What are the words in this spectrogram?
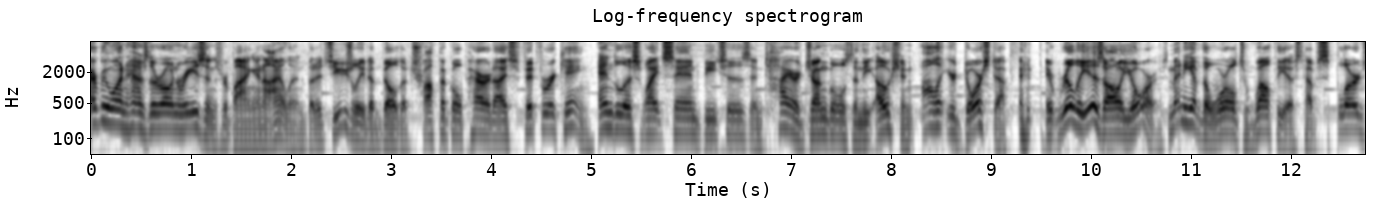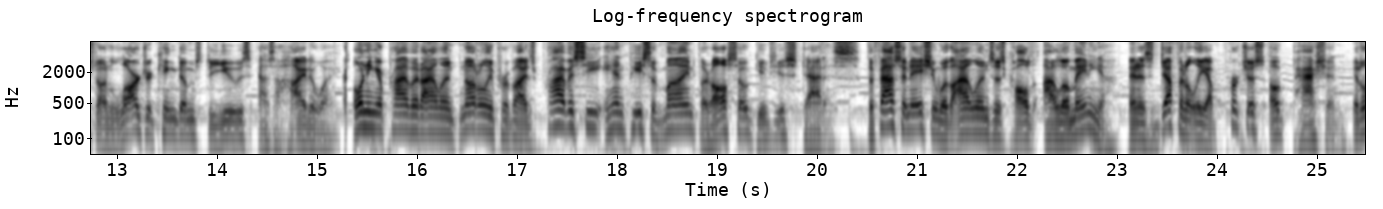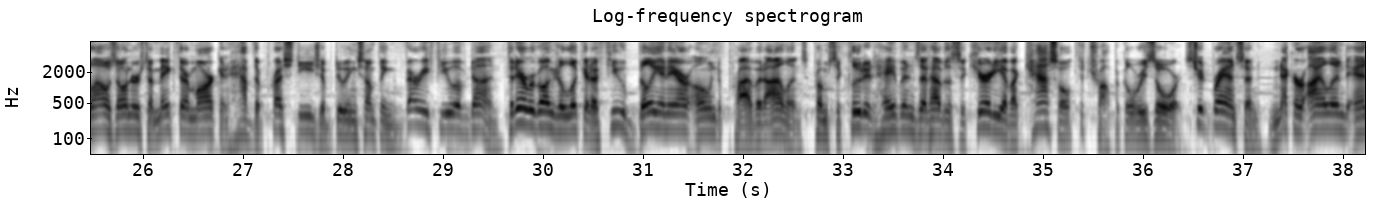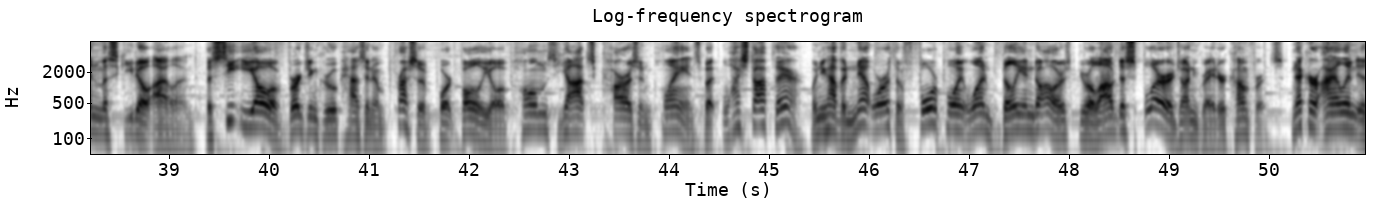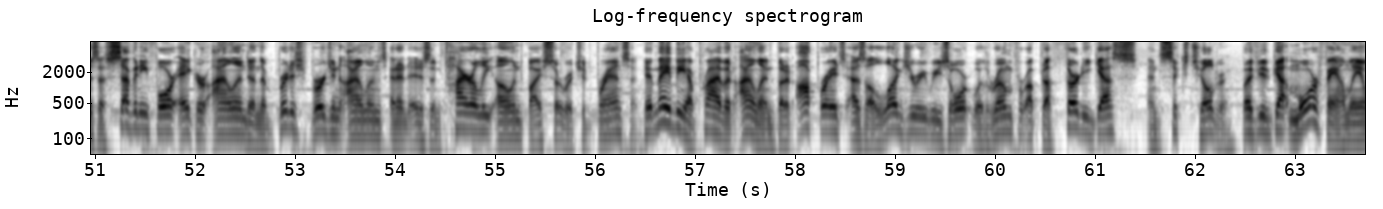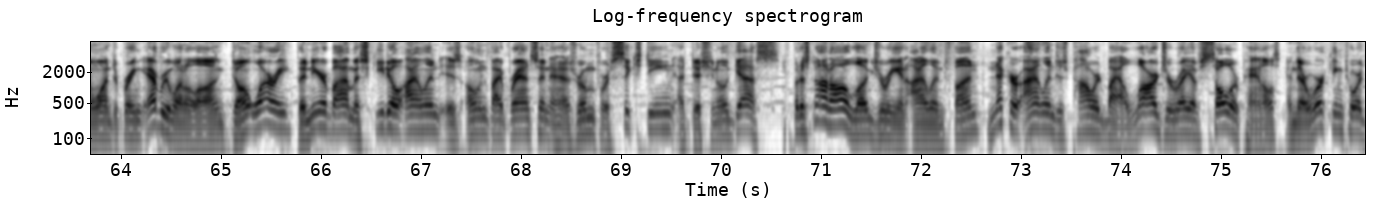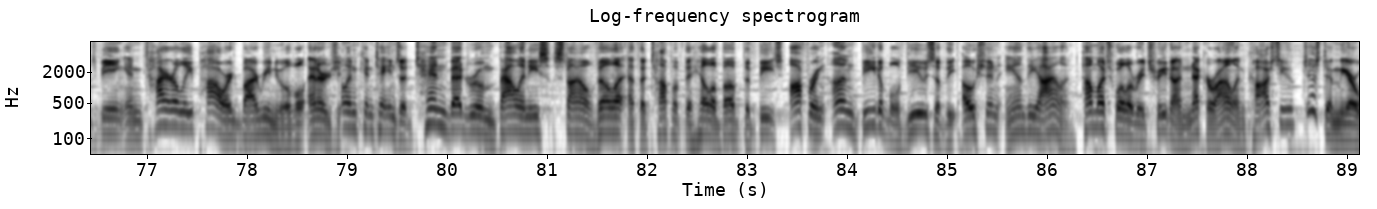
Everyone has their own reasons for buying an island, but it's usually to build a tropical paradise fit for a king. Endless white sand beaches, entire jungles, and the ocean all at your doorstep, and it really is all yours. Many of the world's wealthiest have splurged on larger kingdoms to use as a hideaway. Owning a private island not only provides privacy and peace of mind, but also gives you status. The fascination with islands is called Islomania, and is definitely a purchase of passion. It allows owners to make their mark and have the prestige of doing something very few have done. Today we're going to look at a few billionaire-owned private islands, from secluded havens that have the security of a castle to tropical resorts. Richard Branson, Necker Island and Mosquito Island. The CEO of Virgin Group has an impressive portfolio of homes, yachts, cars, and planes, but why stop there? When you have a net worth of $4.1 billion, you're allowed to splurge on greater comforts. Necker Island is a 74-acre island in the British Virgin Islands and it is entirely owned by Sir Richard Branson. It may be a private island, but it operates as a luxury resort with room for up to 30 guests and 6 children. But if you've got more family and want to bring everyone along, don't worry. The nearby Mosquito Island is owned by Branson and has room for 16 additional guests. But it's not all luxury and island fun. Necker Island is powered by a large array of solar panels and they're working towards being entirely powered by renewable energy. The island contains a 10-bedroom Balinese-style villa at the top of the hill above the beach, offering unbeatable views of the ocean and the island. How much will a retreat on Necker Island cost you? Just a mere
